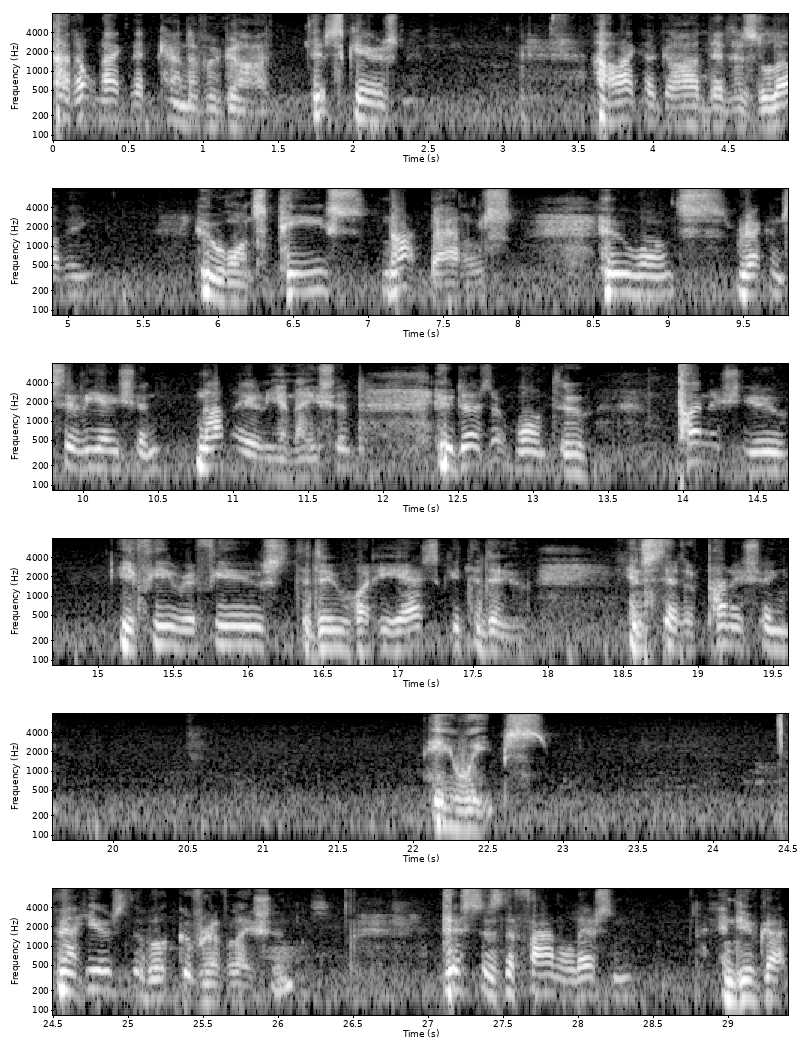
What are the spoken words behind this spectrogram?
I don't like that kind of a God. It scares me. I like a God that is loving, who wants peace, not battles, who wants reconciliation, not alienation, who doesn't want to punish you if you refuse to do what he asks you to do. Instead of punishing, he weeps. Now, here's the book of Revelation. This is the final lesson, and you've got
